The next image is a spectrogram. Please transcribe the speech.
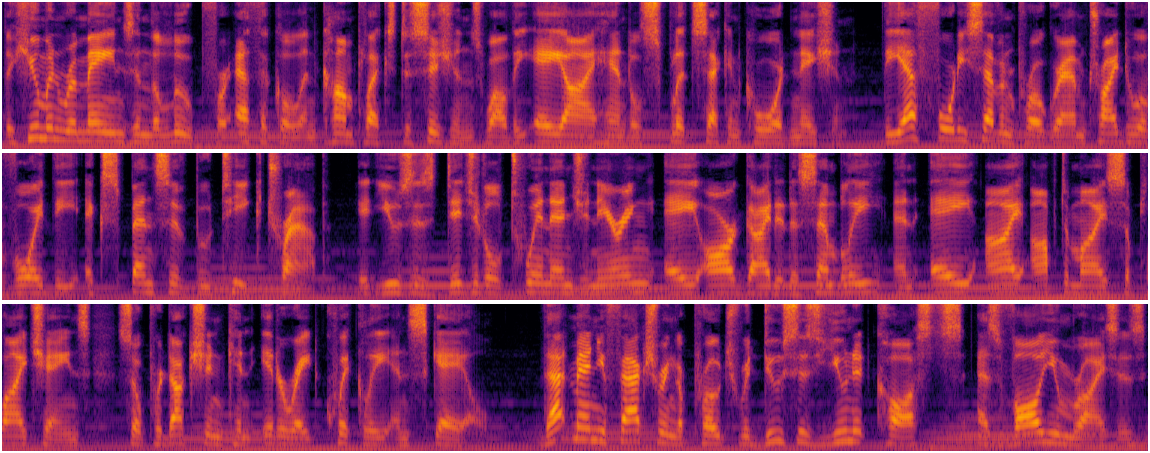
The human remains in the loop for ethical and complex decisions while the AI handles split-second coordination. The F-47 program tried to avoid the expensive boutique trap. It uses digital twin engineering, AR-guided assembly, and AI-optimized supply chains so production can iterate quickly and scale. That manufacturing approach reduces unit costs as volume rises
